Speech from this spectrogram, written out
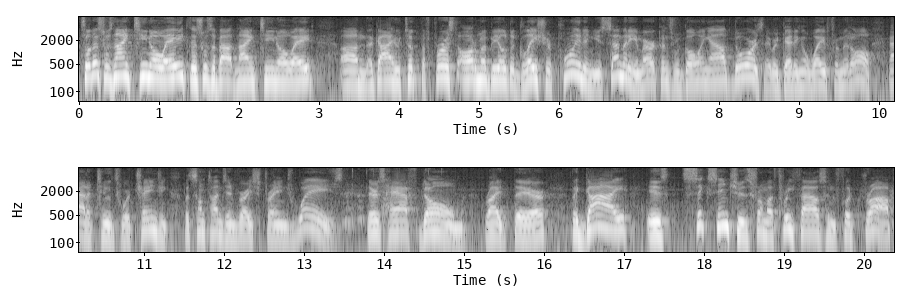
So this was 1908. This was about 1908 um, the guy who took the first automobile to Glacier Point in Yosemite. Americans were going outdoors. They were getting away from it all. Attitudes were changing, but sometimes in very strange ways. There's Half Dome right there. The guy is six inches from a 3,000 foot drop.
